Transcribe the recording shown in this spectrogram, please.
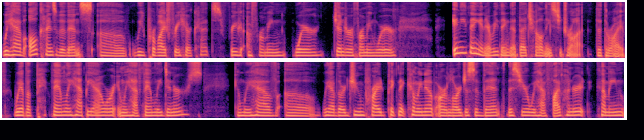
We have all kinds of events. Uh, we provide free haircuts, free affirming wear, gender affirming wear, anything and everything that that child needs to, try, to thrive. We have a family happy hour and we have family dinners. And we have uh, we have our June Pride picnic coming up, our largest event this year. We have 500 coming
